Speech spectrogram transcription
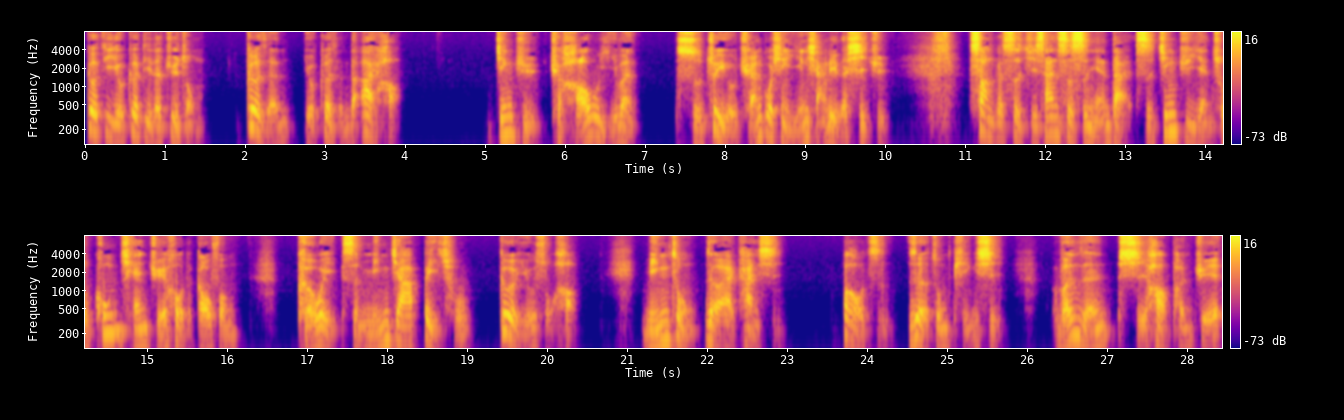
各地有各地的剧种，个人有个人的爱好，京剧却毫无疑问是最有全国性影响力的戏剧。上个世纪三四十年代是京剧演出空前绝后的高峰。可谓是名家辈出，各有所好。民众热爱看戏，报纸热衷评戏，文人喜好捧角，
